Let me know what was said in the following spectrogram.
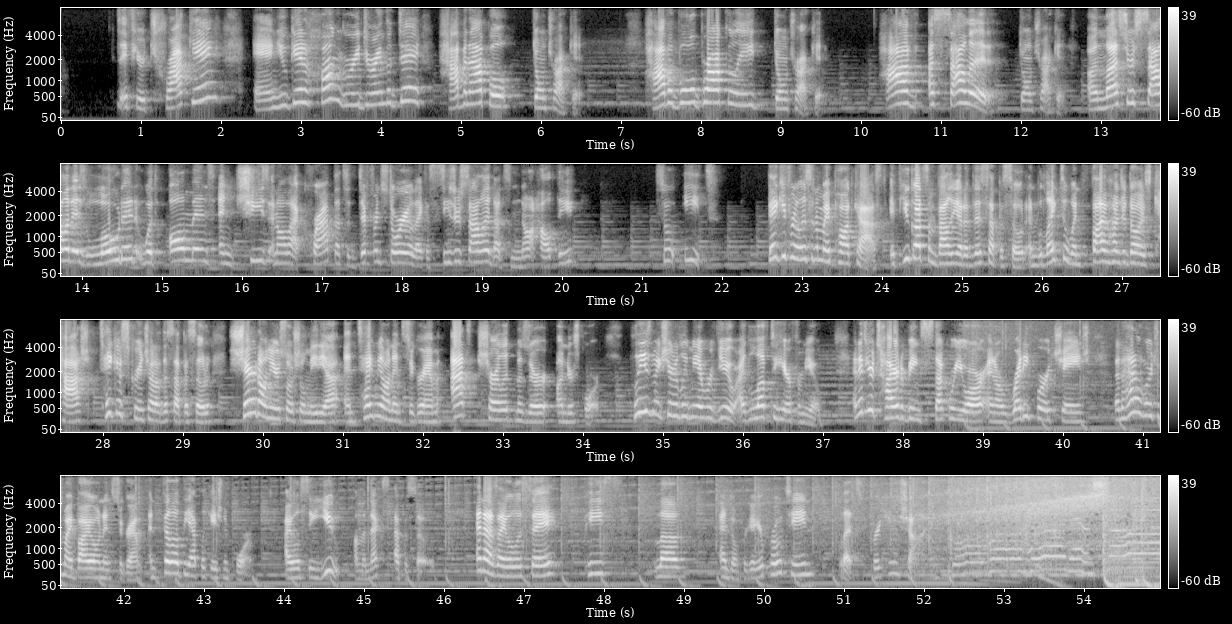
If you're tracking and you get hungry during the day, have an apple, don't track it. Have a bowl of broccoli, don't track it. Have a salad, don't track it. Unless your salad is loaded with almonds and cheese and all that crap, that's a different story, or like a Caesar salad, that's not healthy. So eat. Thank you for listening to my podcast. If you got some value out of this episode and would like to win $500 cash, take a screenshot of this episode, share it on your social media, and tag me on Instagram at Charlotte Mazur underscore. Please make sure to leave me a review. I'd love to hear from you. And if you're tired of being stuck where you are and are ready for a change, then head over to my bio on Instagram and fill out the application form. I will see you on the next episode. And as I always say, peace, love, and don't forget your protein. Let's freaking shine. Go ahead and shine.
